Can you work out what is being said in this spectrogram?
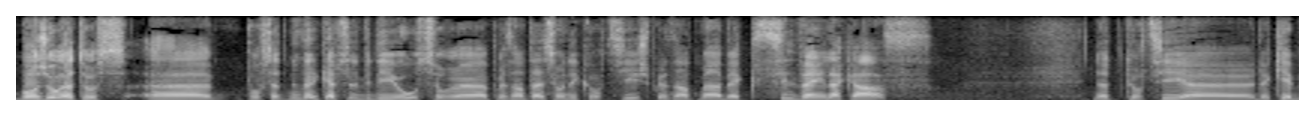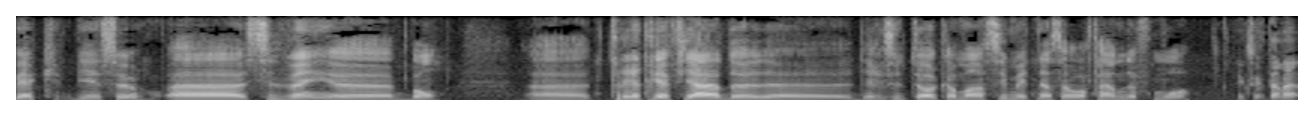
Bonjour à tous. Euh, pour cette nouvelle capsule vidéo sur la présentation des courtiers, je suis présentement avec Sylvain Lacasse, notre courtier euh, de Québec, bien sûr. Euh, Sylvain, bon, très très fier des résultats. Commencé maintenant, ça va faire neuf mois. Exactement.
